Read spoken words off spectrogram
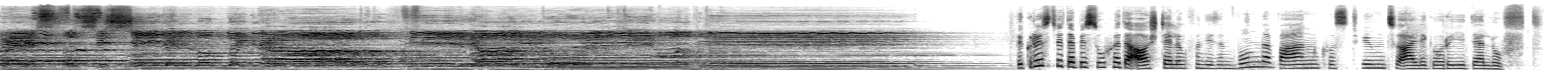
questo, sissi del mondo in Begrüßt wird der Besucher der Ausstellung von diesem wunderbaren Kostüm zur Allegorie der Luft.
